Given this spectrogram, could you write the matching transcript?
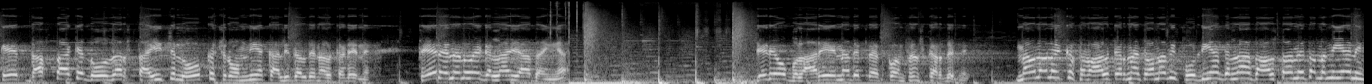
ਕਿ ਦੱਸਤਾ ਕਿ 2027 ਚ ਲੋਕ ਸ਼੍ਰੋਮਣੀ ਅਕਾਲੀ ਦਲ ਦੇ ਨਾਲ ਖੜੇ ਨੇ। ਫਿਰ ਇਹਨਾਂ ਨੂੰ ਇਹ ਗੱਲਾਂ ਯਾਦ ਆਈਆਂ। ਜਿਹੜੇ ਉਹ ਬੁਲਾਰੇ ਇਹਨਾਂ ਦੇ ਪ੍ਰੈਸ ਕਾਨਫਰੰਸ ਕਰਦੇ ਨੇ। ਮੈਂ ਉਹਨਾਂ ਨੂੰ ਇੱਕ ਸਵਾਲ ਕਰਨਾ ਚਾਹੁੰਦਾ ਵੀ ਤੁਹਾਡੀਆਂ ਗੱਲਾਂ ਅਦਾਲਤਾਂ ਨੇ ਤਾਂ ਮੰਨੀਆਂ ਨਹੀਂ।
